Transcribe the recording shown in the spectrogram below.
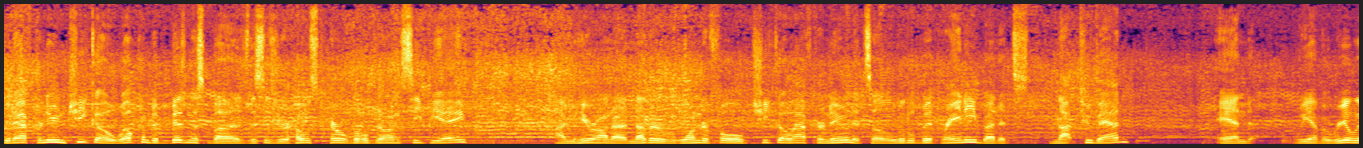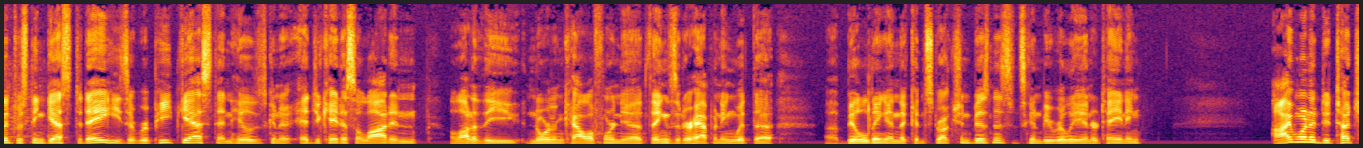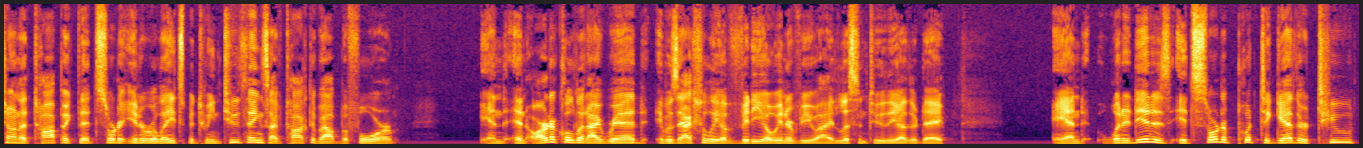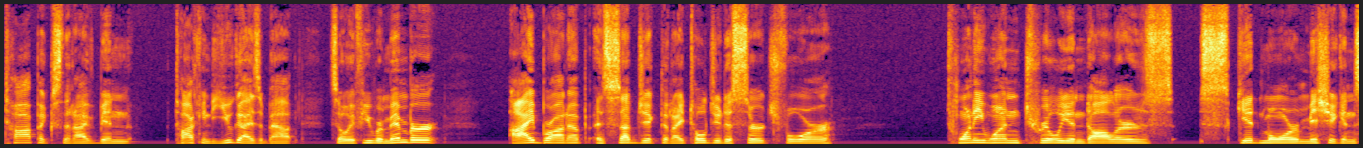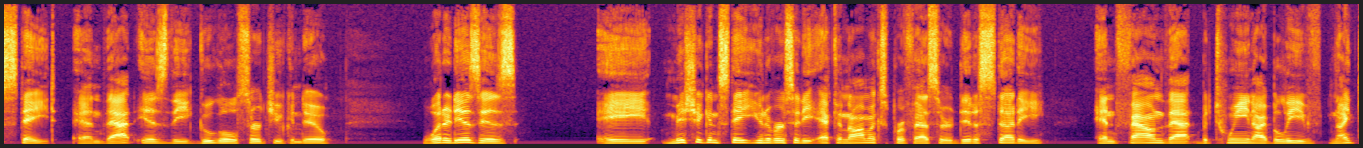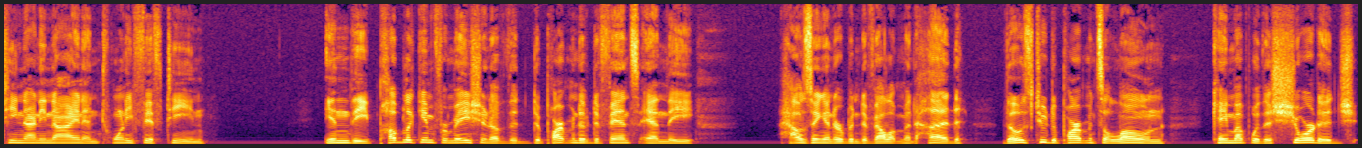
Good afternoon, Chico. Welcome to Business Buzz. This is your host, Harold Littlejohn, CPA. I'm here on another wonderful Chico afternoon. It's a little bit rainy, but it's not too bad. And we have a real interesting guest today. He's a repeat guest, and he's going to educate us a lot in a lot of the Northern California things that are happening with the uh, building and the construction business. It's going to be really entertaining. I wanted to touch on a topic that sort of interrelates between two things I've talked about before. And an article that I read, it was actually a video interview I listened to the other day. And what it did is it sort of put together two topics that I've been talking to you guys about. So if you remember, I brought up a subject that I told you to search for $21 trillion Skidmore, Michigan State. And that is the Google search you can do. What it is is a Michigan State University economics professor did a study and found that between, I believe, 1999 and 2015, in the public information of the Department of Defense and the Housing and Urban Development HUD, those two departments alone came up with a shortage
